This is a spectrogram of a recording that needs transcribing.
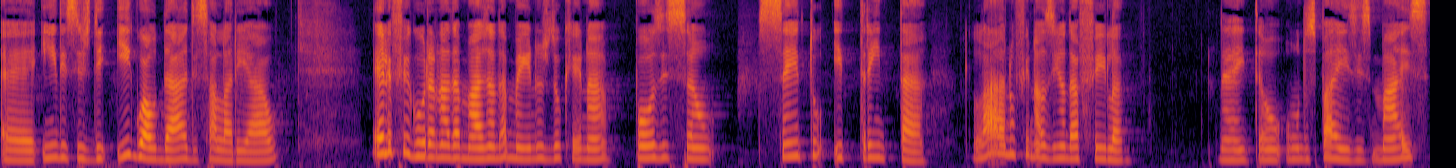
é, índices de igualdade salarial. Ele figura nada mais, nada menos do que na posição 130, lá no finalzinho da fila né? Então, um dos países mais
